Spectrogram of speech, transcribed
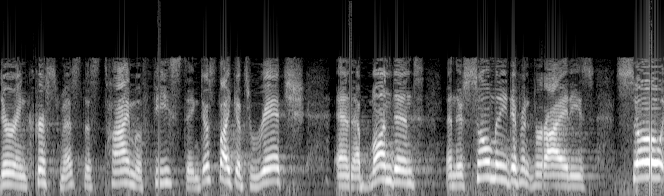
during Christmas, this time of feasting, just like it's rich and abundant, and there's so many different varieties, so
